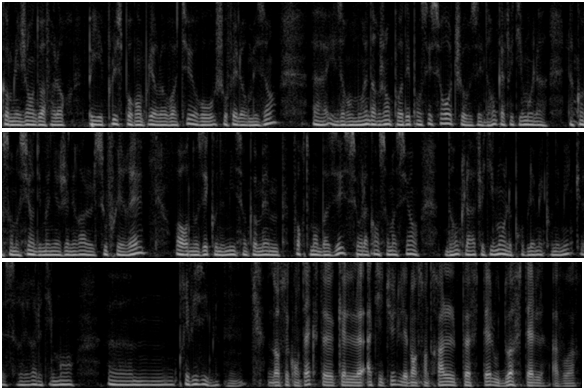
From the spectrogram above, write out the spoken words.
comme les gens doivent alors payer plus pour remplir leur voiture ou chauffer leur maison, euh, ils auront moins d'argent pour dépenser sur autre chose. Et donc, effectivement, la, consommation, d'une manière générale, souffrirait. Or, nos économies sont quand même fortement basées sur la consommation. Donc là, effectivement, le problème économique serait relativement euh, prévisible. Mmh. Dans ce contexte, quelle attitude les banques centrales peuvent-elles ou doivent-elles avoir?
